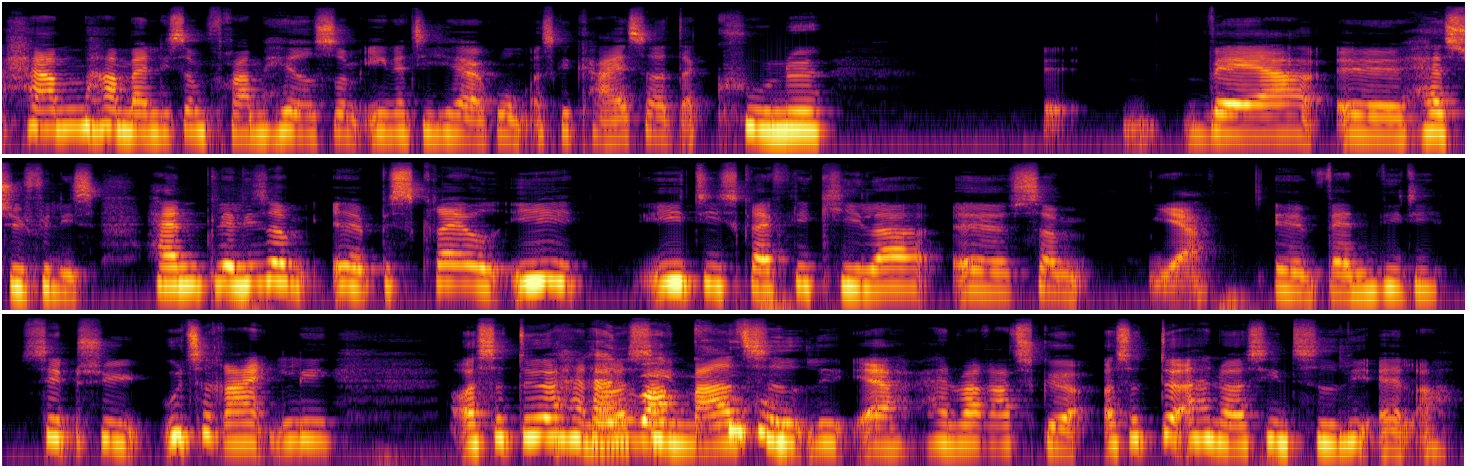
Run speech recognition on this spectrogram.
ham har man ligesom fremhævet som en af de her romerske kejsere, der kunne øh, være, øh, have syfilis. Han bliver ligesom øh, beskrevet i, i de skriftlige kilder øh, som ja, øh, vanvittig, sindssyg, utilregnelig, og så dør han, Han også i en meget tidlig, ja, han var ret skør, og så dør han også i en tidlig alder.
